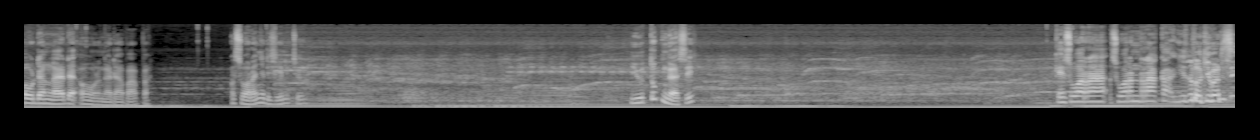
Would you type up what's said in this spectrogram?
Oh udah nggak ada, oh nggak ada apa-apa. Oh suaranya di sini cuy. YouTube nggak sih? Kayak suara suara neraka gitu loh gimana sih?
